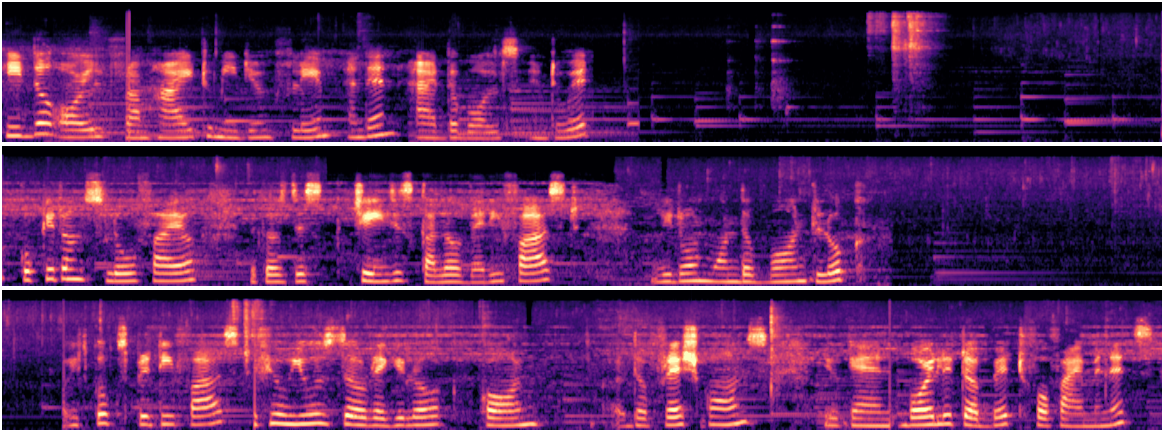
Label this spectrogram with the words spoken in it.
Heat the oil from high to medium flame and then add the balls into it. Cook it on slow fire because this changes color very fast. We don't want the burnt look it cooks pretty fast. If you use the regular corn the fresh corns you can boil it a bit for 5 minutes.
